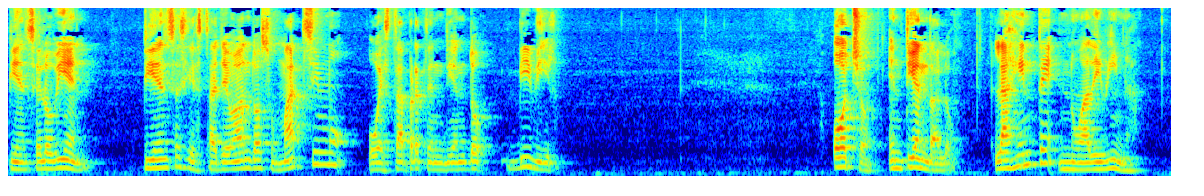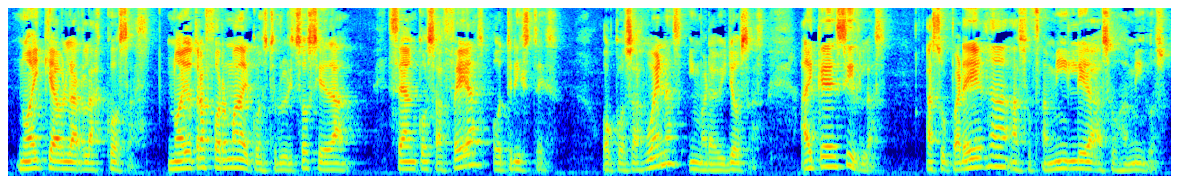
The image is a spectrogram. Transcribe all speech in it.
piénselo bien. Piense si está llevando a su máximo o está pretendiendo vivir. 8. Entiéndalo. La gente no adivina. No hay que hablar las cosas. No hay otra forma de construir sociedad, sean cosas feas o tristes, o cosas buenas y maravillosas. Hay que decirlas a su pareja, a su familia, a sus amigos.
